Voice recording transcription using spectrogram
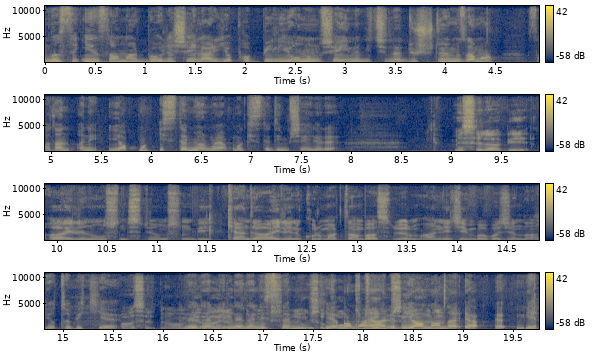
nasıl insanlar böyle şeyler yapabiliyor'nun şeyinin içine düştüğüm zaman zaten hani yapmak istemiyorum o yapmak istediğim şeyleri. Mesela bir ailen olsun istiyor musun? Bir kendi aileni kurmaktan bahsediyorum. Anneciğin, babacığından Ya tabii ki. bahsetmiyorum ama bir Neden aile neden kurmak istiyor istemeyeyim Yoksa ki? Ama korkutuyor mu yani bir seni yandan da? da ya, ya hep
